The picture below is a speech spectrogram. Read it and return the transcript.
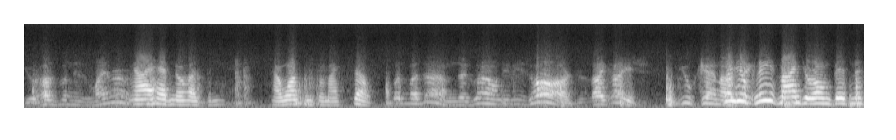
Your husband is miner? I have no husband. I want them for myself. But, madame, the ground it is hard, like ice. You cannot. Will you dig- please mind your own business?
